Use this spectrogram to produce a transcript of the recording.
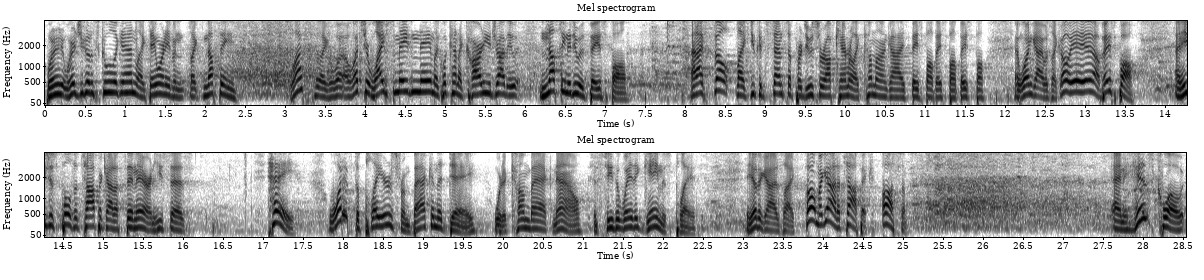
where, where'd you go to school again?" Like they weren't even like nothing. What? Like what, what's your wife's maiden name? Like what kind of car do you drive? It, nothing to do with baseball. And I felt like you could sense a producer off camera, like, come on, guys, baseball, baseball, baseball. And one guy was like, oh, yeah, yeah, baseball. And he just pulls a topic out of thin air and he says, hey, what if the players from back in the day were to come back now and see the way the game is played? The other guy's like, oh my God, a topic. Awesome. and his quote,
